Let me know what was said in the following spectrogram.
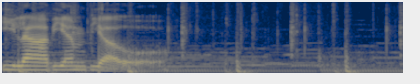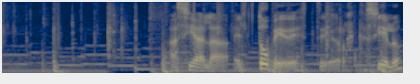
y la había enviado hacia el tope de este rascacielo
